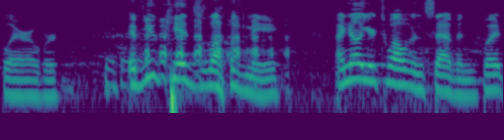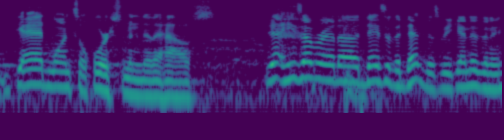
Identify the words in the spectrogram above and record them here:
Flair over? If you kids love me, I know you're 12 and seven, but Dad wants a horseman to the house. Yeah, he's over at uh, Days of the Dead this weekend, isn't he?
